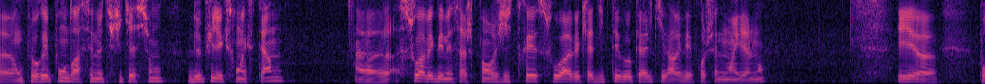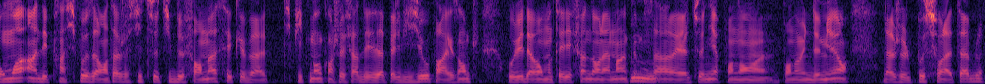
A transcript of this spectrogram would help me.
Euh, on peut répondre à ces notifications depuis l'écran externe, euh, soit avec des messages préenregistrés, soit avec la dictée vocale qui va arriver prochainement également. Et pour moi, un des principaux avantages aussi de ce type de format, c'est que bah, typiquement, quand je vais faire des appels visio, par exemple, au lieu d'avoir mon téléphone dans la main comme mmh. ça et à le tenir pendant, euh, pendant une demi-heure, là, je le pose sur la table.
